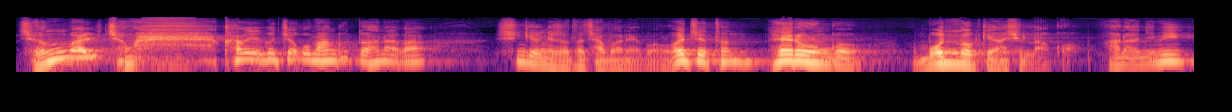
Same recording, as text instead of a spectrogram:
정말 정확하게 그 조그만 것도 하나가 신경에서 다 잡아내고 어쨌든 해로운 거 못 먹게 하시려고 하나님이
